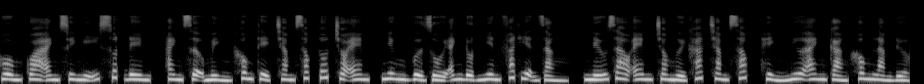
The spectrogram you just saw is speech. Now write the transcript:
Hôm qua anh suy nghĩ suốt đêm, anh sợ mình không thể chăm sóc tốt cho em, nhưng vừa rồi anh đột nhiên phát hiện rằng, nếu giao em cho người khác chăm sóc, hình như anh càng không làm được.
